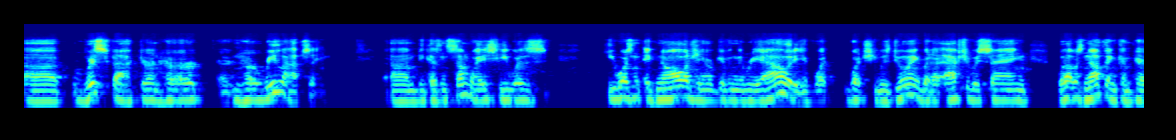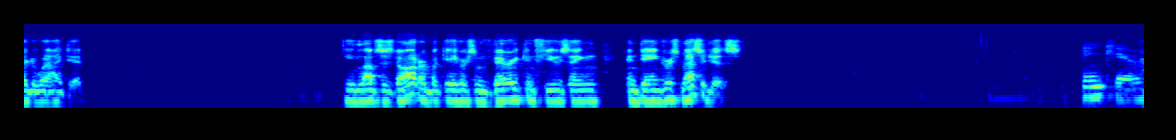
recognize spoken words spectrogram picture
uh, risk factor in her in her relapsing um, because in some ways he was he wasn't acknowledging or giving the reality of what, what she was doing, but actually was saying, well, that was nothing compared to what I did. He loves his daughter, but gave her some very confusing and dangerous messages. Thank you.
